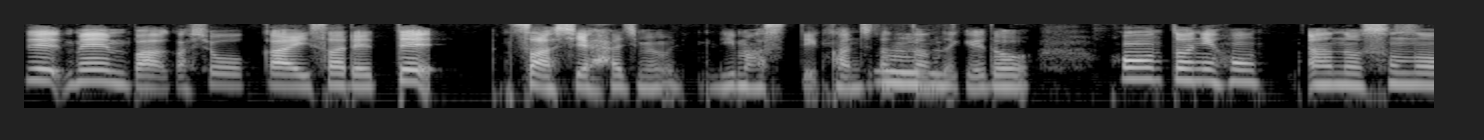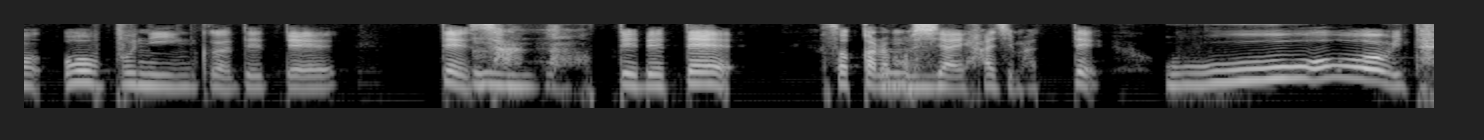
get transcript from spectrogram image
で、メンバーが紹介されて、さあ、試合始まりますっていう感じだったんだけど、本当にほん、あの、その、オープニングが出て、で、うん三のって出て、そっからもう試合始まって、おーみたい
